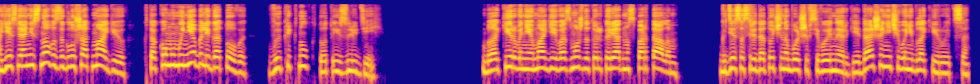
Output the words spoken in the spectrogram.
А если они снова заглушат магию? К такому мы не были готовы, выкрикнул кто-то из людей. Блокирование магии возможно только рядом с порталом, где сосредоточено больше всего энергии. Дальше ничего не блокируется,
